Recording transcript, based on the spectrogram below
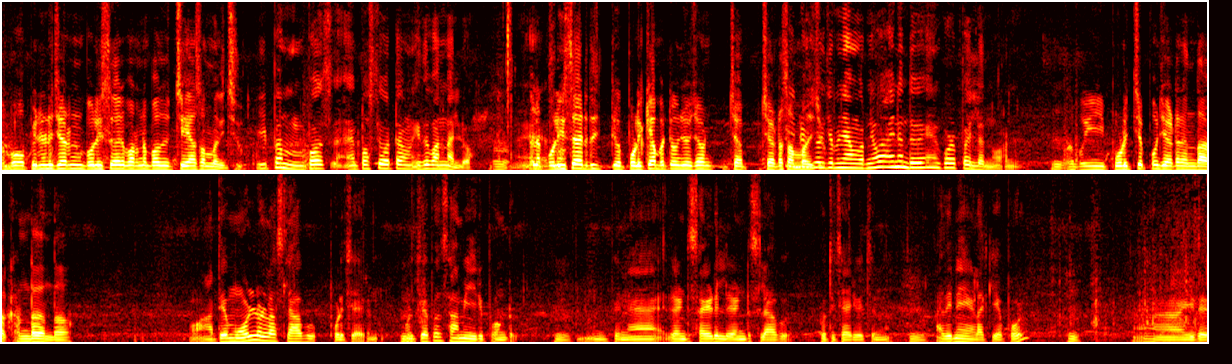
അപ്പോൾ പിന്നീട് ചേട്ടൻ പോലീസുകാർ പറഞ്ഞപ്പോൾ അത് ചെയ്യാൻ സമ്മതിച്ചു. ഇപ്പം പോസ്റ്റ് പോസ്റ്റ്മോർട്ടം ഇത് വന്നല്ലോ. അല്ല പോലീസുകാർ ഇത് പൊളിക്കാൻ പറ്റുമെന്ന് ചോദിച്ചാൽ ചേട്ടൻ സമ്മതിച്ചു. ഞാൻ പറഞ്ഞു അതിനെന്ത് കുഴപ്പമില്ലെന്ന് പറഞ്ഞു. അപ്പോൾ ഈ പൊളിച്ചപ്പോൾ ചേട്ടൻ എന്താ കണ്ടത് എന്താ? ആദ്യം മുകളിലുള്ള സ്ലാബ് പൊളിച്ചായിരുന്നു. പൊളിച്ചപ്പോൾ സ്വാമി ഇരിപ്പുണ്ട്. പിന്നെ രണ്ട് സൈഡിൽ രണ്ട് സ്ലാബ് കുത്തിച്ചാരി വെച്ചിരുന്നു. അതിനെ ഇളക്കിയപ്പോൾ ഇത്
